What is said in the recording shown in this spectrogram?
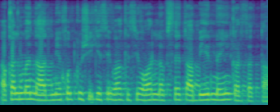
عقلمند آدمی خودکشی کے سوا کسی اور لفظ سے تعبیر نہیں کر سکتا۔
